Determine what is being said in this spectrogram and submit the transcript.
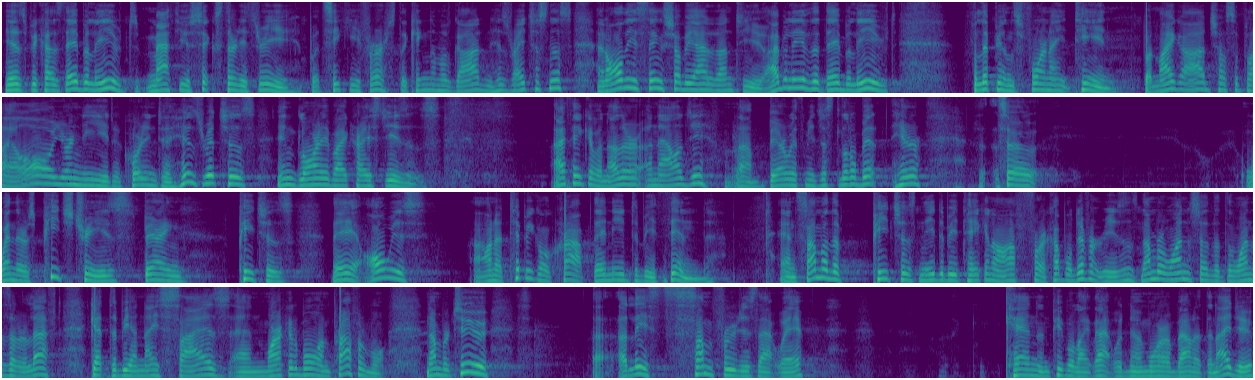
is because they believed Matthew 6:33, but seek ye first the kingdom of God and his righteousness, and all these things shall be added unto you. I believe that they believed Philippians 4:19, but my God shall supply all your need according to his riches in glory by Christ Jesus. I think of another analogy. Uh, bear with me just a little bit here. So when there's peach trees bearing peaches, they always, on a typical crop, they need to be thinned. And some of the peaches need to be taken off for a couple different reasons. Number one, so that the ones that are left get to be a nice size and marketable and profitable. Number two, uh, at least some fruit is that way. Ken and people like that would know more about it than I do.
